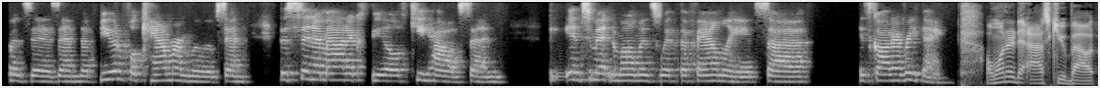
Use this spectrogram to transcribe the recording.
sequences and the beautiful camera moves and the cinematic feel of Key House and the intimate moments with the family. It's, uh, it's got everything. I wanted to ask you about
